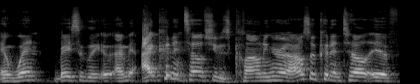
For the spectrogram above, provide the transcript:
and went basically. I mean, I couldn't tell if she was clowning her. I also couldn't tell if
